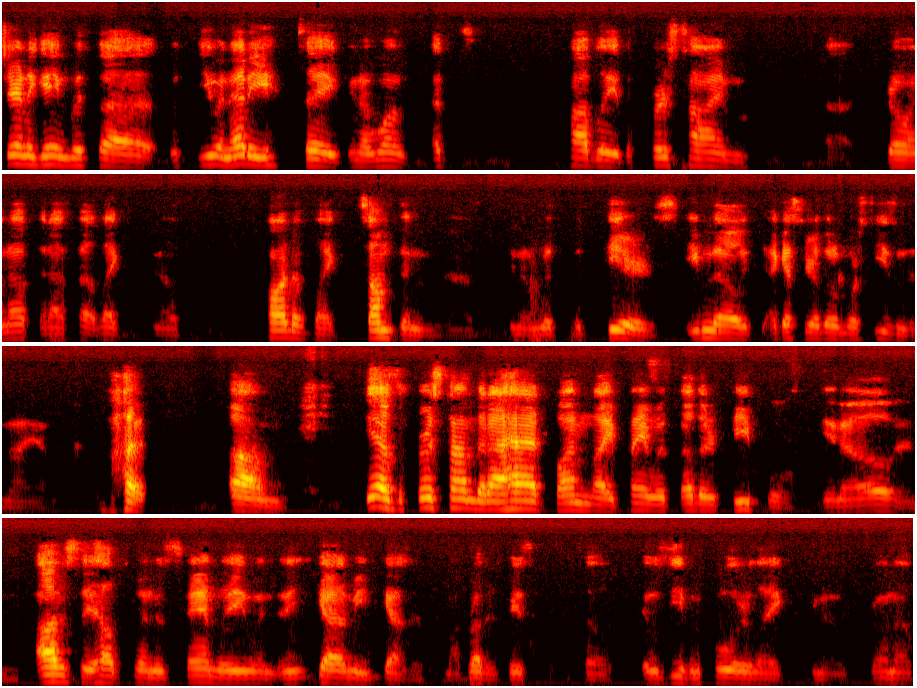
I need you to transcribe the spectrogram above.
sharing the game with uh with you and Eddie, say, you know, one that's probably the first time uh, growing up that I felt like part of like something, uh, you know, with with peers. Even though I guess you're a little more seasoned than I am, but um, yeah, it was the first time that I had fun like playing with other people, you know, and obviously it helps when it's family. When you got, I mean, you guys are my brothers basically, so it was even cooler, like you know, growing up,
